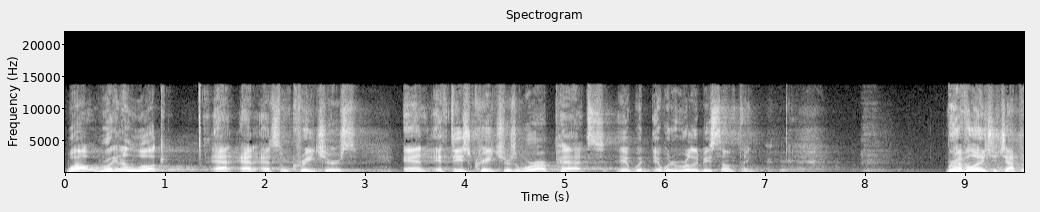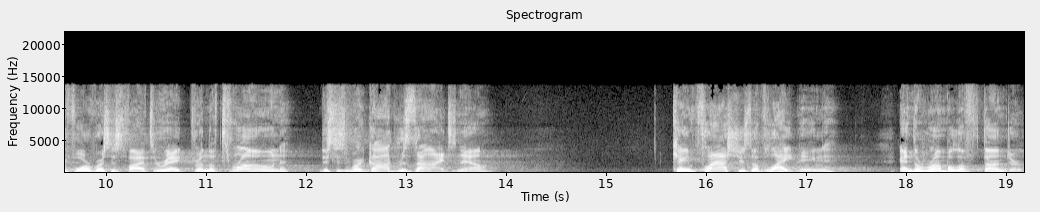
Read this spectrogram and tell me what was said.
Well, we're going to look at, at, at some creatures, and if these creatures were our pets, it would, it would really be something. Revelation chapter 4, verses 5 through 8. From the throne, this is where God resides now, came flashes of lightning and the rumble of thunder.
